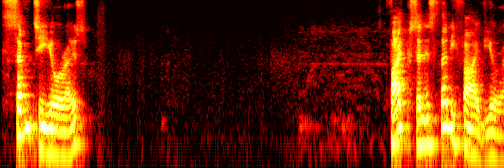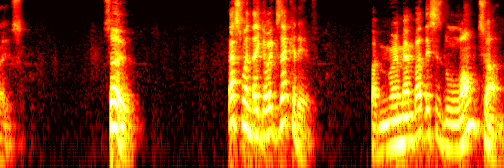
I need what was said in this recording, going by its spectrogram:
70 euros. 5% is 35 euros. So that's when they go executive. But remember, this is long term,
